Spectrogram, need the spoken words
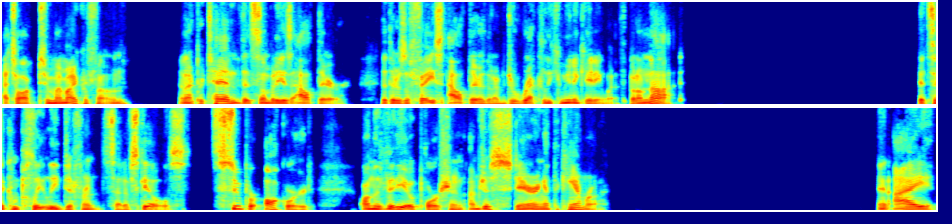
I talk to my microphone and I pretend that somebody is out there, that there's a face out there that I'm directly communicating with, but I'm not it's a completely different set of skills. Super awkward. On the video portion, I'm just staring at the camera. And I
